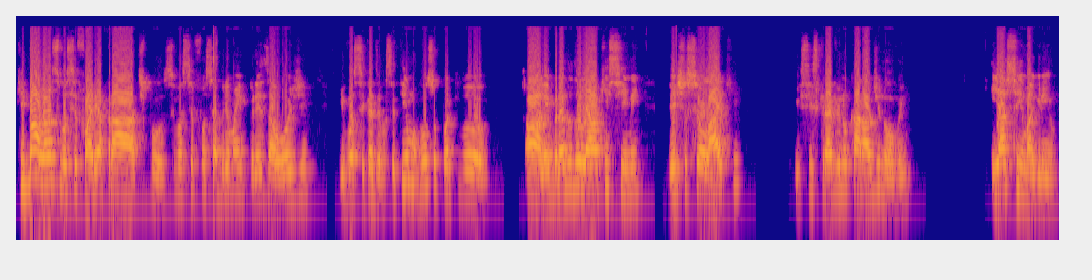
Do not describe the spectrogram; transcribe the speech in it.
Que balanço você faria para, tipo, se você fosse abrir uma empresa hoje e você, quer dizer, você tem uma, vamos supor que vou, ó, lembrando do Léo aqui em cima, hein? Deixa o seu like e se inscreve no canal de novo, hein? E assim, Magrinho,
